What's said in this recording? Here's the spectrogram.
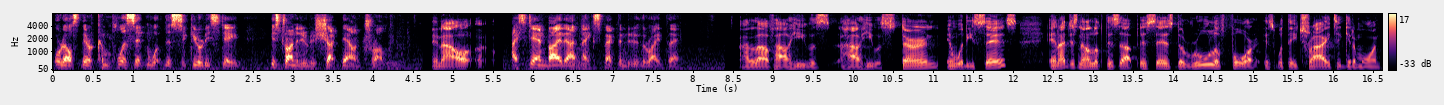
or else they're complicit in what this security state is trying to do to shut down Trump. And I, uh, I stand by that, and I expect them to do the right thing. I love how he was how he was stern in what he says. And I just now looked this up. It says the rule of four is what they tried to get him on.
